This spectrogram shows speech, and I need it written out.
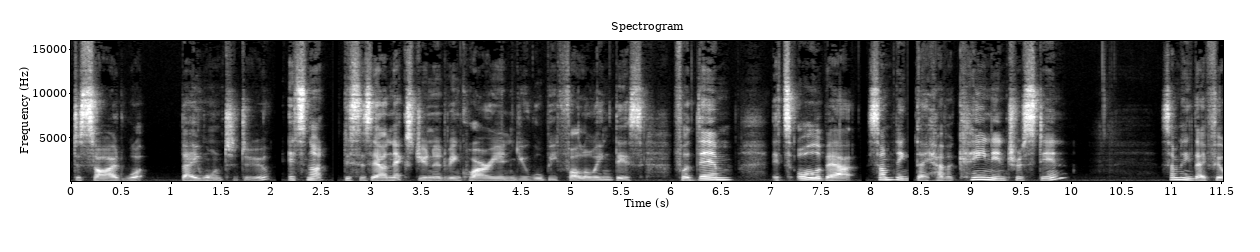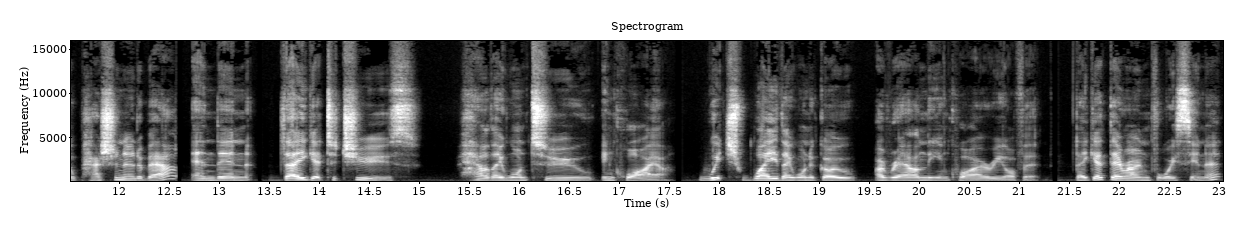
decide what they want to do. It's not, this is our next unit of inquiry and you will be following this. For them, it's all about something they have a keen interest in, something they feel passionate about, and then they get to choose how they want to inquire, which way they want to go around the inquiry of it. They get their own voice in it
